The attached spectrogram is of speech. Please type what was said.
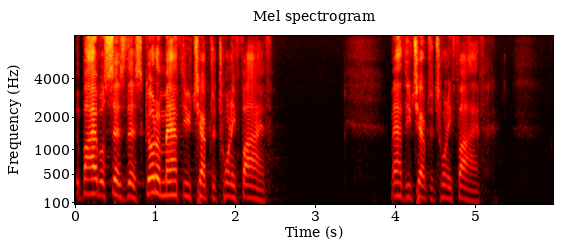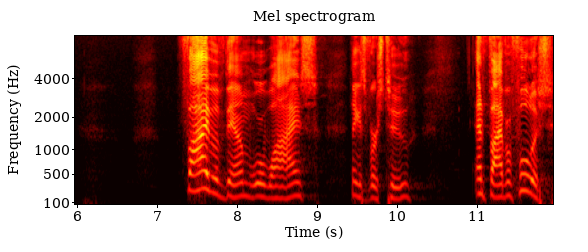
The Bible says this. Go to Matthew chapter 25. Matthew chapter 25. Five of them were wise. I think it's verse 2. And five were foolish.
